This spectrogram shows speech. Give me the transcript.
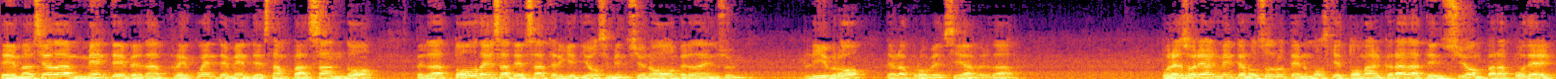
demasiadamente, ¿verdad? Frecuentemente están pasando, ¿verdad? Toda esa desastre que Dios mencionó, ¿verdad? En su libro de la profecía, ¿verdad? Por eso realmente nosotros tenemos que tomar gran atención para poder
